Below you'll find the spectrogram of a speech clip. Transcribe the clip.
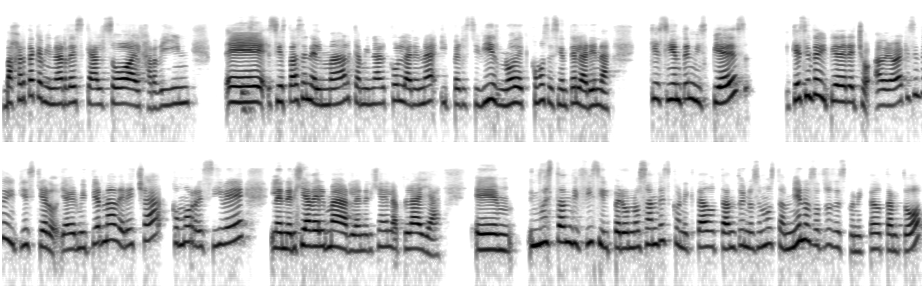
bajarte a caminar descalzo al jardín, eh, si estás en el mar, caminar con la arena y percibir, ¿no? De cómo se siente la arena, qué sienten mis pies ¿qué siente mi pie derecho? A ver, ahora, ¿qué siente mi pie izquierdo? Y a ver, mi pierna derecha, ¿cómo recibe la energía del mar, la energía de la playa? Em, no es tan difícil, pero nos han desconectado tanto y nos hemos también nosotros desconectado tanto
